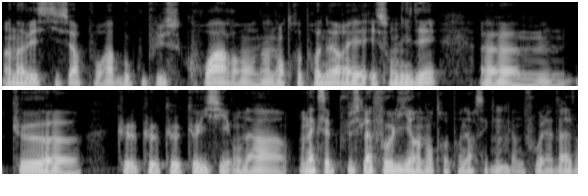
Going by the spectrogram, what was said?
un investisseur pourra beaucoup plus croire en un entrepreneur et, son idée euh, que, que, que, que, ici. On, a, on accepte plus la folie, un entrepreneur, c'est mm. quelqu'un de fou à la base,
